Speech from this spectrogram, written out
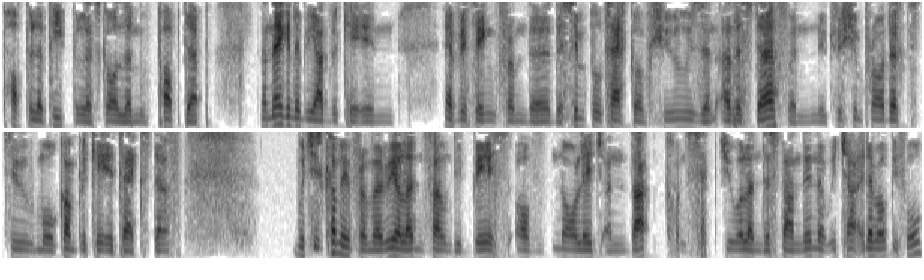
popular people, let's call them, who've popped up, and they're going to be advocating everything from the, the simple tech of shoes and other stuff and nutrition products to more complicated tech stuff which is coming from a real unfounded base of knowledge and that conceptual understanding that we chatted about before.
